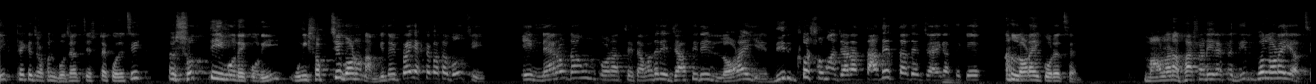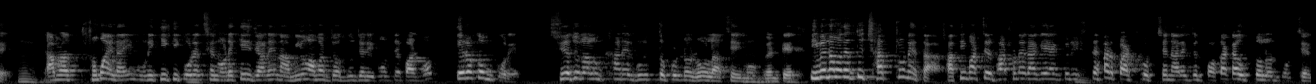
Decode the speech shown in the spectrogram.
দিক থেকে যখন বোঝার চেষ্টা করেছি আমি সত্যিই মনে করি উনি সবচেয়ে বড় নাম। কিন্তু আমি প্রায় একটা কথা বলছি এই ন্যারো ডাউন করার চেয়ে আমাদের এই জাতির এই লড়াইয়ে দীর্ঘ সময় যারা তাদের তাদের জায়গা থেকে লড়াই করেছেন মাওলানা ভাসানির একটা দীর্ঘ লড়াই আছে। আমরা সময় নাই উনি কি কি করেছেন অনেকেই জানেন আমিও আমার যতদূর জানি বলতে পারব। এরকম করে সিরাজুল আলম খানের গুরুত্বপূর্ণ রোল আছে এই মুভমেন্টে ইভেন আমাদের দুই ছাত্র নেতা সাতই মার্চের ভাষণের আগে একজন ইশতেহার পাঠ করছেন আরেকজন পতাকা উত্তোলন করছেন।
